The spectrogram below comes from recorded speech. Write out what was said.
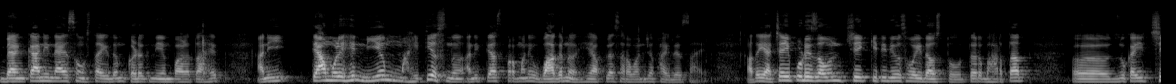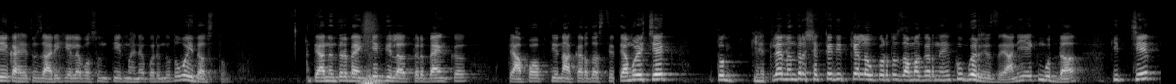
बँका आणि न्यायसंस्था एकदम कडक नियम पाळत आहेत. आणि त्यामुळे हे नियम माहिती असणं आणि त्याचप्रमाणे वागणं हे आपल्या सर्वांच्या फायद्याचं आहे. आता याच्याही पुढे जाऊन चेक किती दिवस वैध असतो? तर भारतात जो काही चेक आहे तो जारी केल्यापासून तीन महिन्यापर्यंत तो वैध असतो. त्यानंतर बँकेत दिला तर बँक ते आपोआप ती नाकारत असते. त्यामुळे चेक तो घेतल्यानंतर शक्य तितक्या लवकर तो जमा करणं हे खूप गरजेचं आहे. आणि एक मुद्दा की चेक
